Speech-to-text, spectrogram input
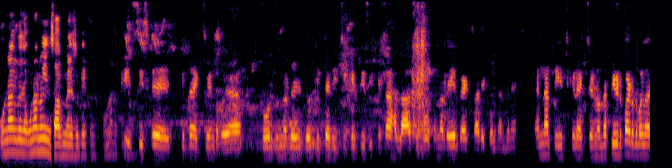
ਉਹਨਾਂ ਨੂੰ ਉਹਨਾਂ ਨੂੰ ਹੀ ਇਨਸਾਫ ਮਿਲ ਸਕੇ। ਉਹਨਾਂ ਨੂੰ ਇਸ ਤੇ ਕਿੱਦਾਂ ਐਕਸੀਡੈਂਟ ਹੋਇਆ? ਫੋਰਚੂਨਰ ਦੇ ਜੋ ਕਿੱਥੇ ਰੀਚੀ ਕੀਤੀ ਸੀ, ਕਿੱਦਾਂ ਹਾਲਾਤ ਸੀ ਫੋਰਚੂਨਰ ਦੇ 에ਅਰ ਬੈਗ ਸਾਰੇ ਖੁੱਲ ਜਾਂਦੇ ਨੇ। ਇੰਨਾ ਤੇਜ਼ ਕਿਹੜਾ ਐਕਸੀਡੈਂਟ ਹੁੰਦਾ? ਭੀੜ ਭਾੜ ਵਾਲਾ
